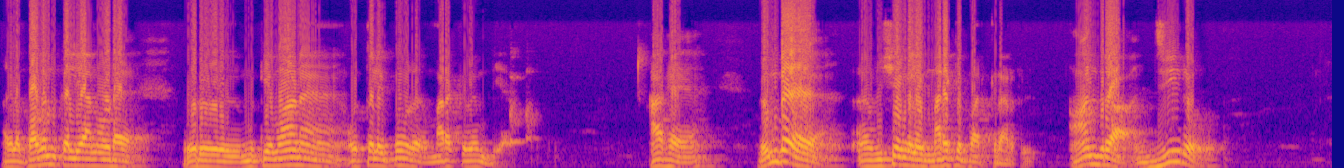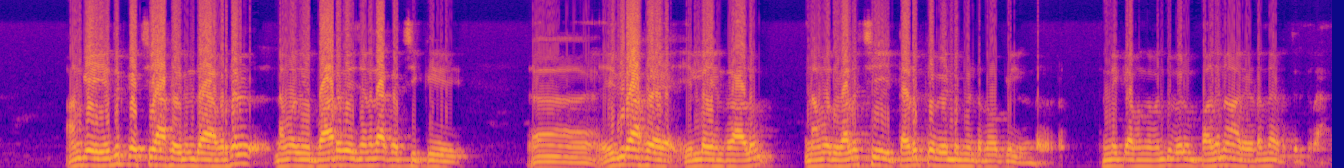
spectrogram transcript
அதுல பவன் கல்யாணோட ஒரு முக்கியமான ஒத்துழைப்பும் மறக்கவே முடியாது. ஆக ரொம்ப விஷயங்களை மறைக்க பார்க்கிறார்கள். ஆந்திரா ஜீரோ. அங்கே எதிர்க்கட்சியாக இருந்த அவர்கள் நமது பாரதிய ஜனதா கட்சிக்கு எதிராக இல்லை என்றாலும் நமது வளர்ச்சியை தடுக்க வேண்டும் என்ற நோக்கில் இருந்தவர்கள். இன்னைக்கு அவங்க வந்து வெறும் பதினாறு இடம் தான் எடுத்திருக்கிறாங்க.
